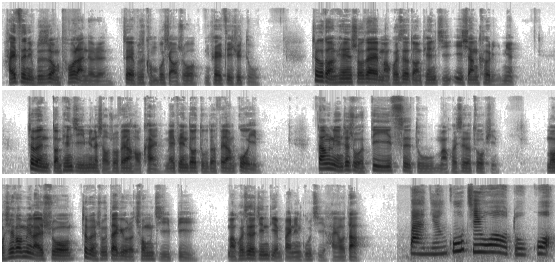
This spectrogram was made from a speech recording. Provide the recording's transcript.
孩子，你不是这种偷懒的人，这也不是恐怖小说，你可以自己去读。这个短片收在马奎斯的短片集《异乡客》里面。这本短篇集里面的小说非常好看，每篇都读得非常过瘾。当年这是我第一次读马奎斯的作品，某些方面来说，这本书带给我的冲击比马奎斯的经典《百年孤寂》还要大。《百年孤寂》我有读过，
